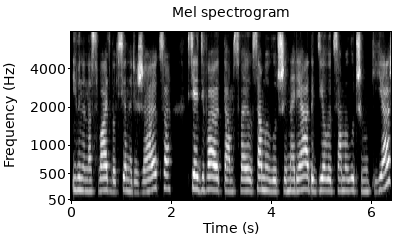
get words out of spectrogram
именно на свадьбы все наряжаются, все одевают там свои самые лучшие наряды, делают самый лучший макияж,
